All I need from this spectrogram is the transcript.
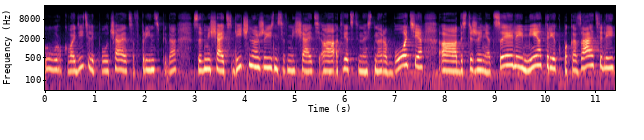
у руководителей получается, в принципе, да, совмещать личную жизнь, совмещать а, ответственность на работе, а, достижение целей, метрик, показателей,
